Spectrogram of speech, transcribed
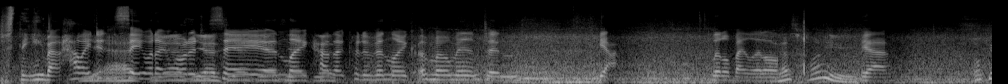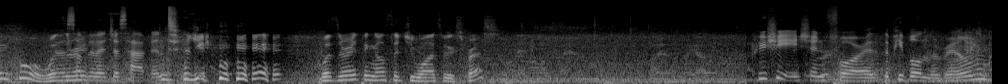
just thinking about how I yes, didn't say what yes, I wanted yes, to say, and like how that could have been like a moment, and yeah, little by little. That's funny. Yeah. Okay, cool. Was, was there something that just happened? was there anything else that you wanted to express? Appreciation for the people in the room,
